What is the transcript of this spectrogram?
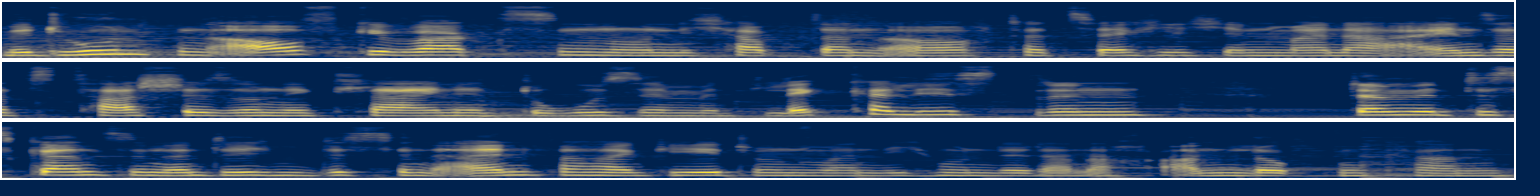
mit Hunden aufgewachsen und ich habe dann auch tatsächlich in meiner Einsatztasche so eine kleine Dose mit Leckerlis drin, damit das Ganze natürlich ein bisschen einfacher geht und man die Hunde dann auch anlocken kann.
